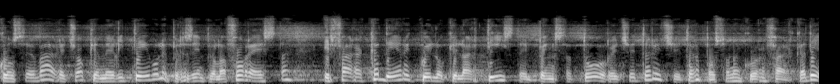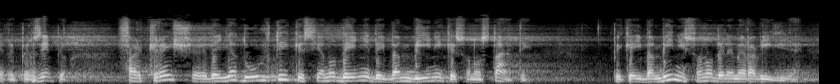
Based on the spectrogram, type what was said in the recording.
conservare ciò che è meritevole, per esempio la foresta, e far accadere quello che l'artista, il pensatore, eccetera, eccetera, possono ancora far accadere. Per esempio far crescere degli adulti che siano degni dei bambini che sono stati, perché i bambini sono delle meraviglie,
